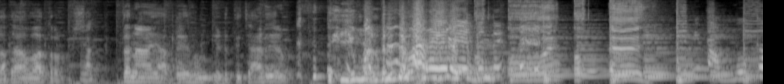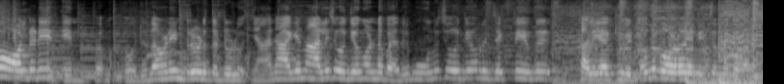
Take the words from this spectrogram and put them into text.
കഥാപാത്രം ശക്തനായ അദ്ദേഹം എടുത്ത് ചാടുകയാണ്. ഈ മന്ത്രിന്റെ പറയുന്നത് ഈ മമ്മൂക്ക ഓൾറെഡി ഒരു തവണ ഇന്റർവ്യൂ എടുത്തിട്ടുള്ളൂ. ഞാൻ ആകെ നാല് ചോദ്യം കൊണ്ട് പോയത് അതിൽ മൂന്ന് ചോദ്യം റിജക്ട് ചെയ്ത് കളിയാക്കി വിട്ടു. ഒന്ന് ഫോളോ എണീറ്റെന്നൊക്കെ പറഞ്ഞു.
